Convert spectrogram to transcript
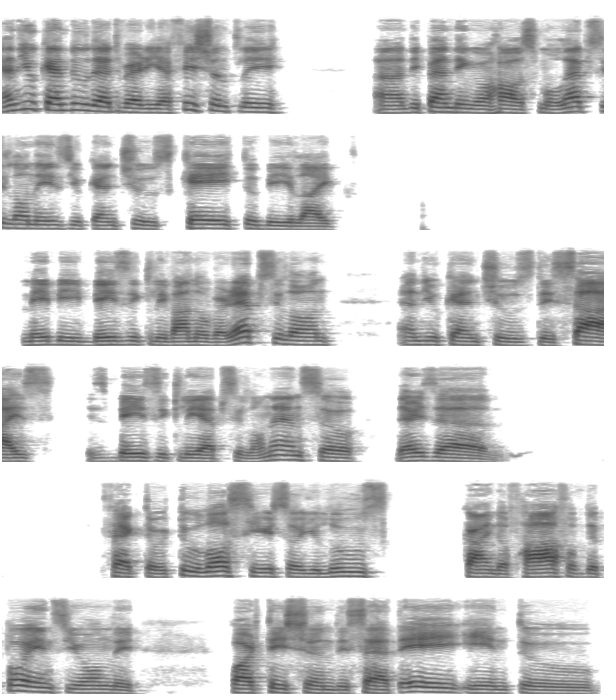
And you can do that very efficiently. Uh, depending on how small epsilon is, you can choose k to be like maybe basically one over epsilon, and you can choose the size is basically epsilon n. So there is a factor two loss here, so you lose kind of half of the points. You only partition the set A into,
